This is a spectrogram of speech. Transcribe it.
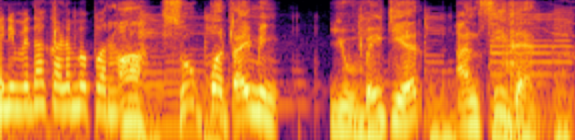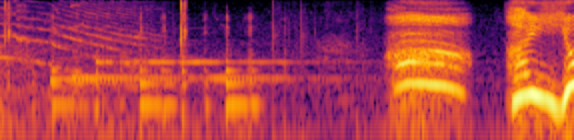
இனிமேதான் கிளம்ப போறான். Super timing you wait here and see there ஐயோ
